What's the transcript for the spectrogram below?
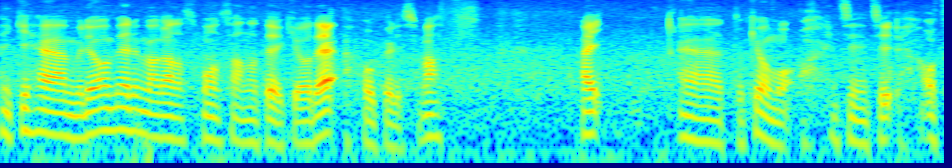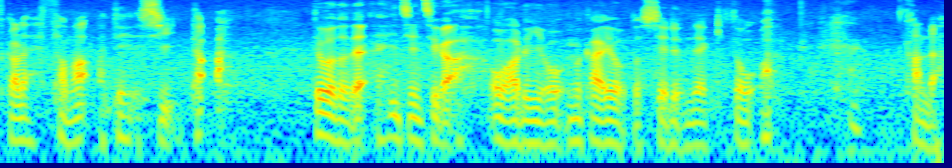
生きはや無料メルマガのスポンサーの提供でお送りします。はいえー、っと今日も一日お疲れ様でした。ということで一日が終わるよう迎えようとしてるんで今日噛んだ。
